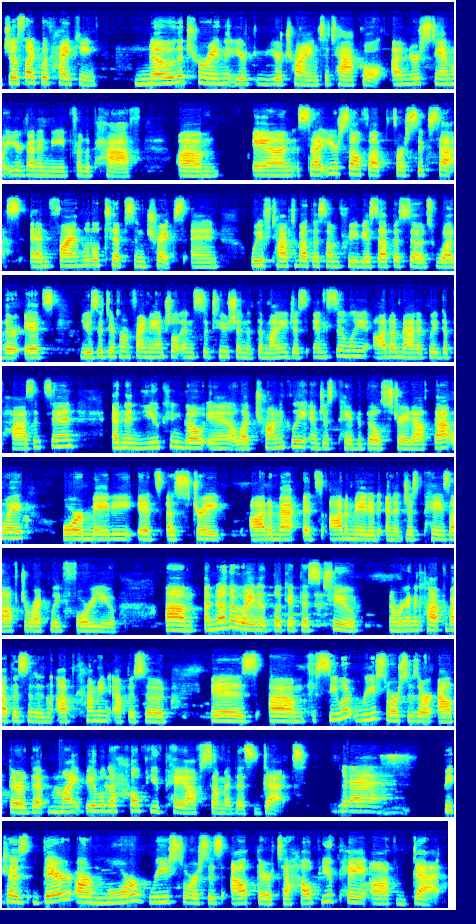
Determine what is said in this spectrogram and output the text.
just like with hiking know the terrain that you're you're trying to tackle understand what you're going to need for the path um, and set yourself up for success and find little tips and tricks. And we've talked about this on previous episodes whether it's use a different financial institution that the money just instantly automatically deposits in and then you can go in electronically and just pay the bill straight out that way. Or maybe it's a straight automatic it's automated and it just pays off directly for you. Um, another way to look at this too and we're going to talk about this in an upcoming episode is um, see what resources are out there that might be able to help you pay off some of this debt. Yes. Because there are more resources out there to help you pay off debt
